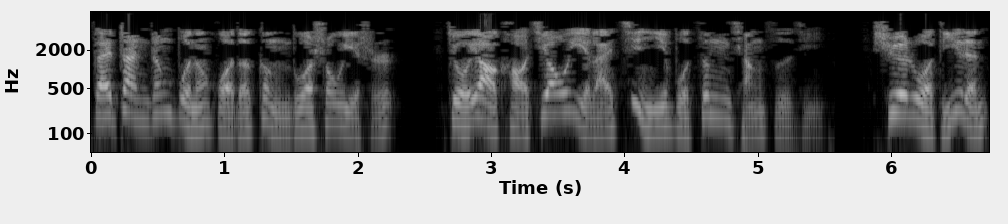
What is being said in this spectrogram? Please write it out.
在战争不能获得更多收益时，就要靠交易来进一步增强自己，削弱敌人。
